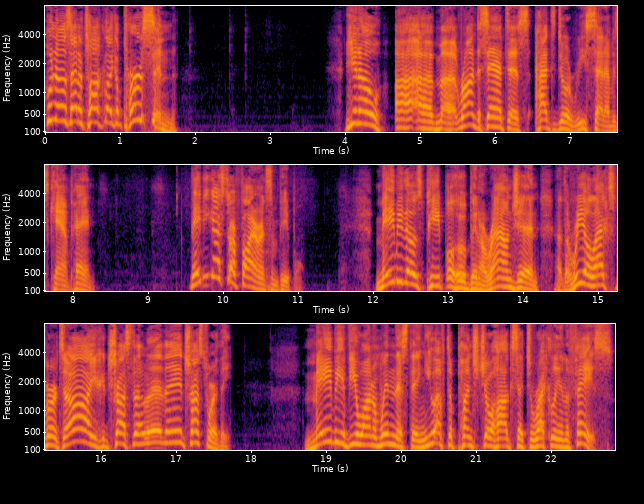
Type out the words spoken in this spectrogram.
who knows how to talk like a person. You know, uh, um, uh, Ron DeSantis had to do a reset of his campaign. Maybe you got to start firing some people. Maybe those people who've been around you and uh, the real experts, oh, you can trust them, they ain't trustworthy. maybe if you want to win this thing, you have to punch Joe Hogsett directly in the face.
